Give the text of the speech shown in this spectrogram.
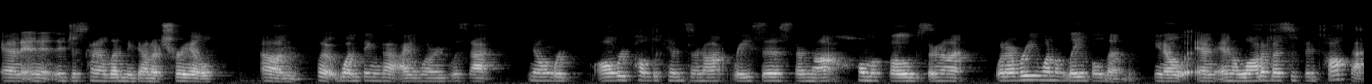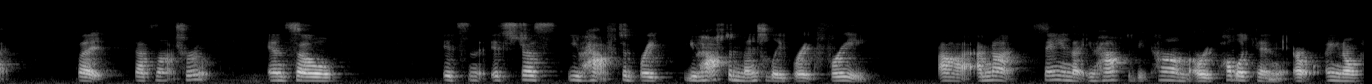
And and it, it just kind of led me down a trail. Um, but one thing that I learned was that no, we're all Republicans are not racist, they're not homophobes, they're not whatever you want to label them, you know, and, and a lot of us have been taught that, but that's not true. And so it's, it's just, you have to break, you have to mentally break free. Uh, I'm not saying that you have to become a Republican or, you know,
